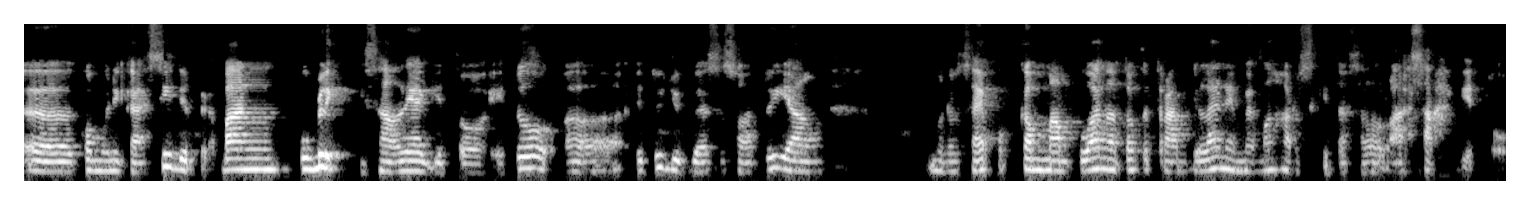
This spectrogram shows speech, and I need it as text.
eh, komunikasi di depan publik misalnya gitu. Itu eh, itu juga sesuatu yang menurut saya kemampuan atau keterampilan yang memang harus kita selalu asah gitu.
